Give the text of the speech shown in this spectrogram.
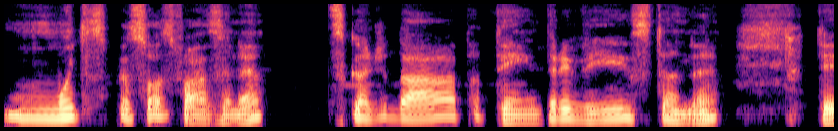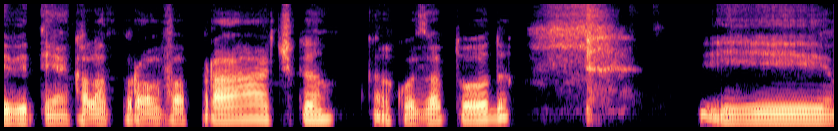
muitas pessoas fazem, né? Se candidata, tem entrevista, né? Teve, tem aquela prova prática, aquela coisa toda. E,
